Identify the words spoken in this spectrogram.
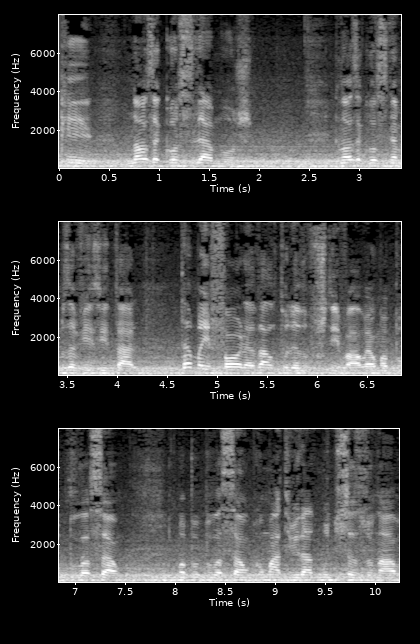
que nós aconselhamos que nós aconselhamos a visitar também fora da altura do festival. É uma população, uma população com uma atividade muito sazonal,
